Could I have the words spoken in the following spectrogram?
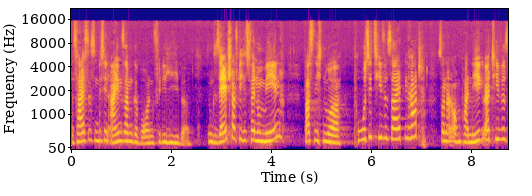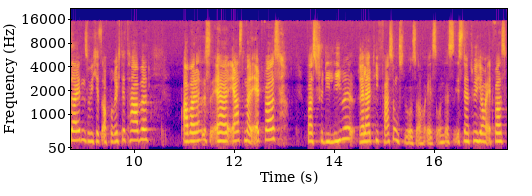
Das heißt, es ist ein bisschen einsam geworden für die Liebe. Ein gesellschaftliches Phänomen, was nicht nur positive Seiten hat, sondern auch ein paar negative Seiten, so wie ich jetzt auch berichtet habe. Aber das ist äh, erstmal etwas, was für die Liebe relativ fassungslos auch ist. Und das ist natürlich auch etwas,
